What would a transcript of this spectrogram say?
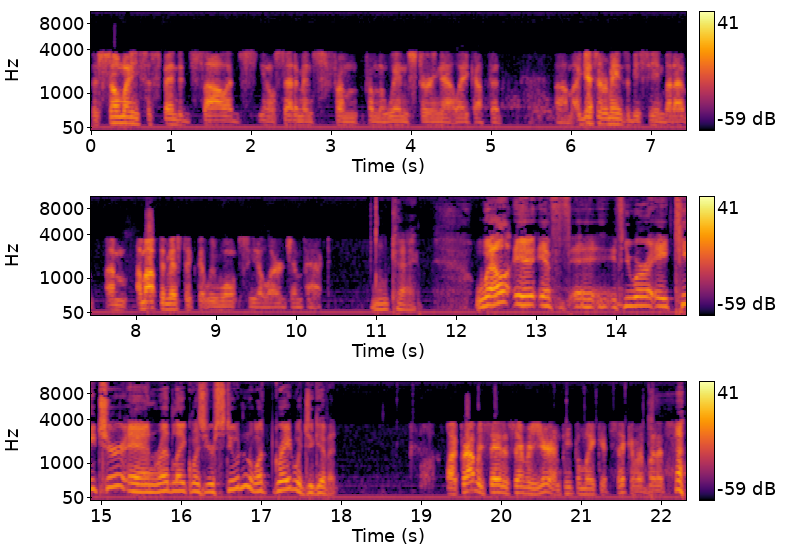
there's so many suspended solids, you know, sediments from, from the wind stirring that lake up that um, I guess it remains to be seen, but I, I'm, I'm optimistic that we won't see a large impact. Okay. Well, if if you were a teacher and Red Lake was your student, what grade would you give it? I probably say this every year, and people might get sick of it, but it's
